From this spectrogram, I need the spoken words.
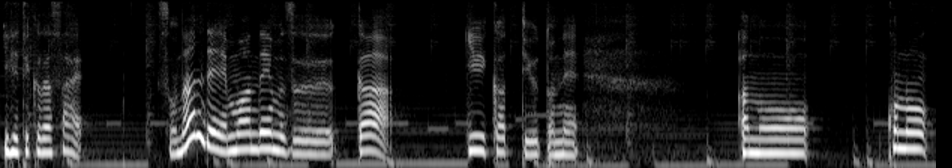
入れてください。そうなんで M&M's がいいかっていうとねあのこの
